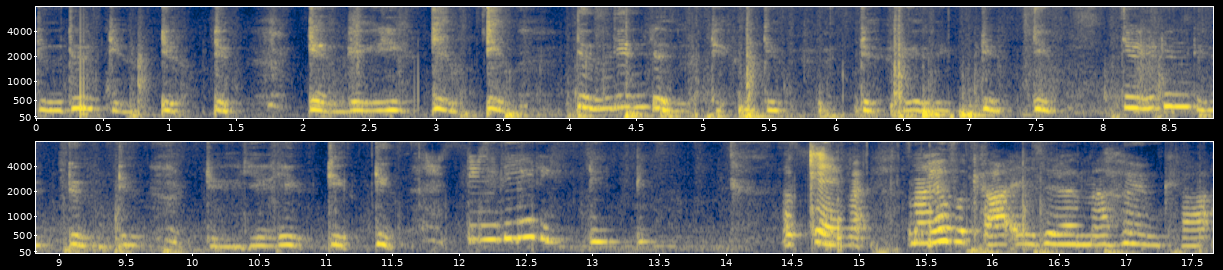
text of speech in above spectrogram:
Do do do do do do do do do do do do do do do do Okay, but my other cat is um, a home cat,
